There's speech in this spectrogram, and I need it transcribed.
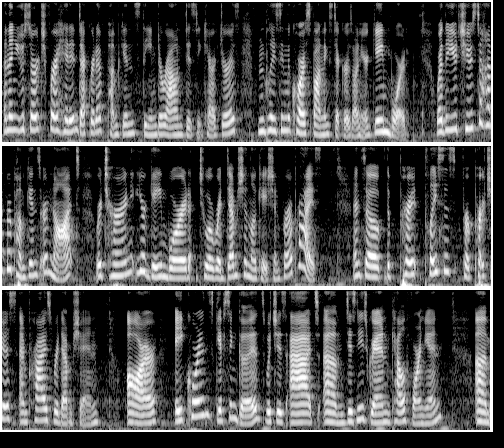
And then you search for hidden decorative pumpkins themed around Disney characters and placing the corresponding stickers on your game board. Whether you choose to hunt for pumpkins or not, return your game board to a redemption location for a prize. And so the per- places for purchase and prize redemption are Acorns Gifts and Goods, which is at um, Disney's Grand Californian, um,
